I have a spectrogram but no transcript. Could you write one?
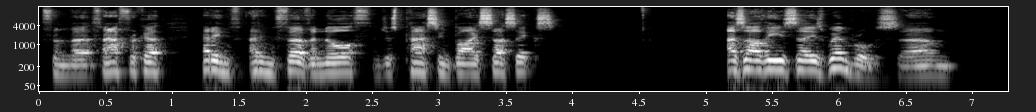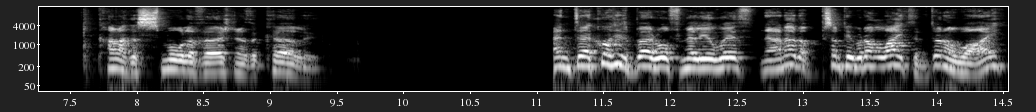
from, uh, from Africa, heading heading further north and just passing by Sussex. As are these these Whimbrels. Um, kind of like a smaller version of the curlew. And uh, of course, a bird we're all familiar with. Now, I know that some people don't like them. Don't know why.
